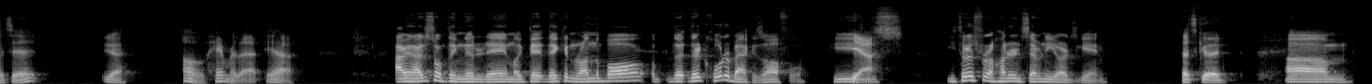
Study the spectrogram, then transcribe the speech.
That's it. Yeah. Oh, hammer that. Yeah. I mean, I just don't think Notre Dame like they, they can run the ball. The, their quarterback is awful. He's Yeah. he throws for 170 yards a game. That's good. Um,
